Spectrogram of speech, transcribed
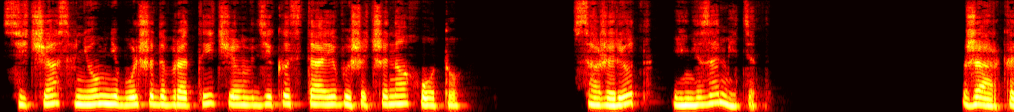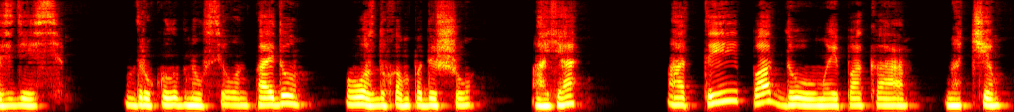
Сейчас в нем не больше доброты, чем в дикой стае, вышедшей на охоту. Сожрет и не заметит. Жарко здесь. Вдруг улыбнулся он. Пойду воздухом подышу. А я а ты подумай пока. Над чем?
